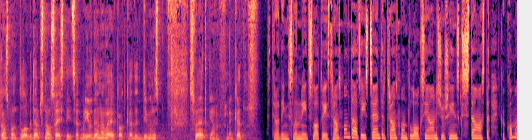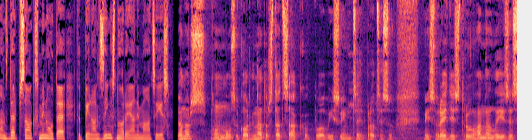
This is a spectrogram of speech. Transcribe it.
transplantologa darbs nav saistīts ar brīvdienām vai kaut kāda ģimenes svētkiem. Nekad. Stradiņas slimnīcas Latvijas transplantācijas centra transplantologs Jānis Jušinskis stāsta, ka komandas darbs sākas minūtē, kad pienāk ziņas no reanimācijas. Donors un mūsu koordinators tad sāk to visu inicēt procesu. Visu reģistru, analīzes,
